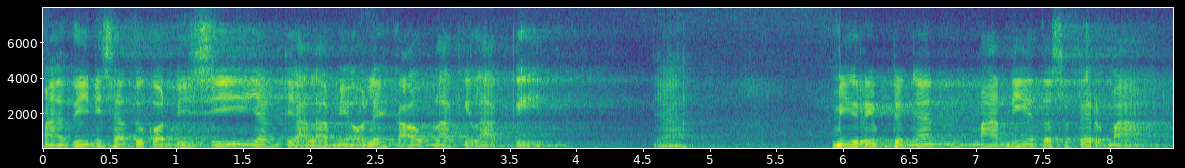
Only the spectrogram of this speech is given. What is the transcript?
Madhi ini satu kondisi yang dialami oleh kaum laki-laki. Ya, mirip dengan mani atau sperma.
